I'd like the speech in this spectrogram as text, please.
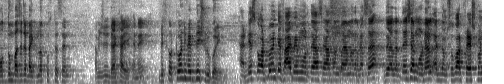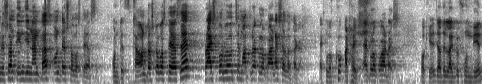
মধ্যম বাজেটে বাইকগুলো খুঁজতেছেন আমি যদি দেখাই এখানে ডিসকভার টোয়েন্টি ফাইভ দিয়ে শুরু করি। হ্যাঁ ডিসকভার টোয়েন্টি ফাইভ এই মুহূর্তে আছে হাসান ভাই আমাদের কাছে। দুই হাজার তেইশের মডেল একদম super fresh condition engine untouch on test অবস্থায় আছে। অন টেস্ট হ্যাঁ অন টেস্ট অবস্থায় আছে। প্রাইস পড়বে হচ্ছে মাত্র এক লক্ষ আঠাশ হাজার টাকা। এক লক্ষ আঠাইশ এক লক্ষ আঠাশ। ওকে যাদের লাগবে ফোন দিয়েন।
